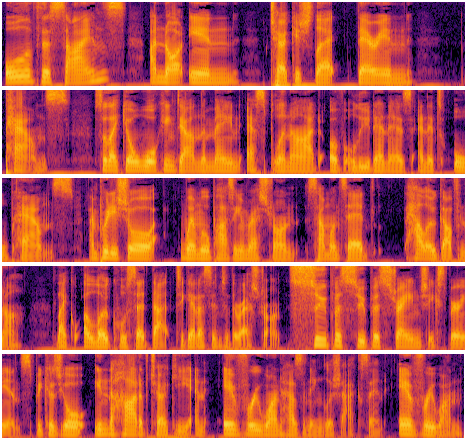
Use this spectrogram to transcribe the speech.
All of the signs are not in Turkish lek, they're in pounds. So, like, you're walking down the main esplanade of Oludeniz and it's all pounds. I'm pretty sure when we were passing a restaurant, someone said, Hello, governor. Like a local said that to get us into the restaurant. Super, super strange experience because you're in the heart of Turkey and everyone has an English accent. Everyone.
